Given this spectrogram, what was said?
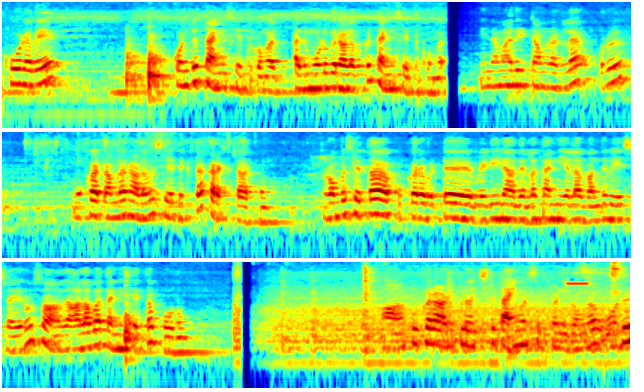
கூடவே கொஞ்சம் தண்ணி சேர்த்துக்கோங்க. அது முழுகிற அளவுக்கு தண்ணி சேர்த்துக்கோங்க. இந்த மாதிரி டம்ளரில் ஒரு முக்கால் டம்ளர் அளவு சேர்த்துக்கிட்டா கரெக்டாக இருக்கும். ரொம்ப சேர்த்தா குக்கரை விட்டு வெளியில் அதெல்லாம் தண்ணியெல்லாம் வந்து வேஸ்ட் ஆயிரும். ஸோ அது அளவாக தண்ணி சேர்த்தா போதும். குக்கரை அடுப்பில் வச்சுட்டு டைமர் செட் பண்ணிக்கோங்க. ஒரு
